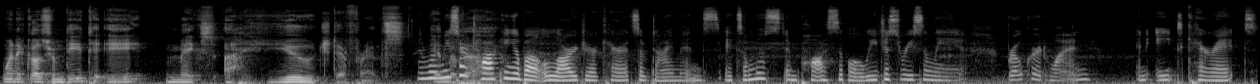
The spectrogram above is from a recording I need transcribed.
when it goes from D to E, makes a huge difference. And when we start value. talking about larger carats of diamonds, it's almost impossible. We just recently brokered one, an eight carat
